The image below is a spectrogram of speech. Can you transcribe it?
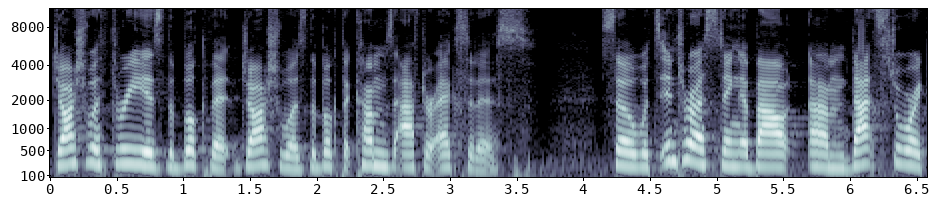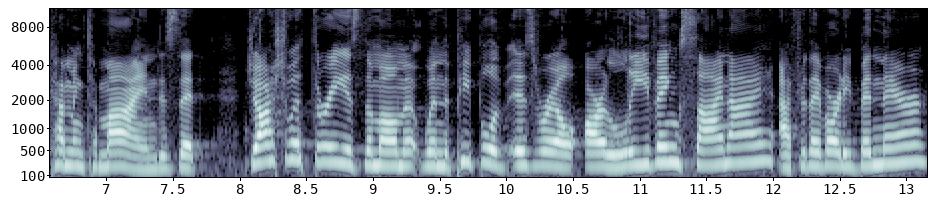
Joshua 3 is the book that Joshua is the book that comes after Exodus. So, what's interesting about um, that story coming to mind is that Joshua 3 is the moment when the people of Israel are leaving Sinai after they've already been there,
